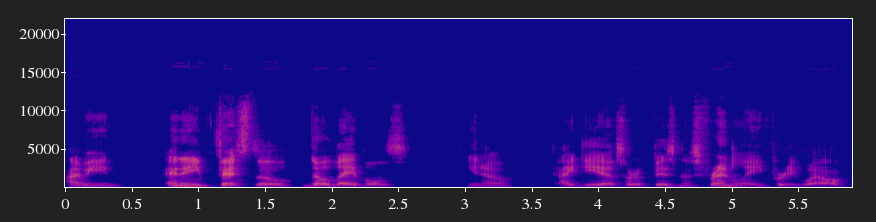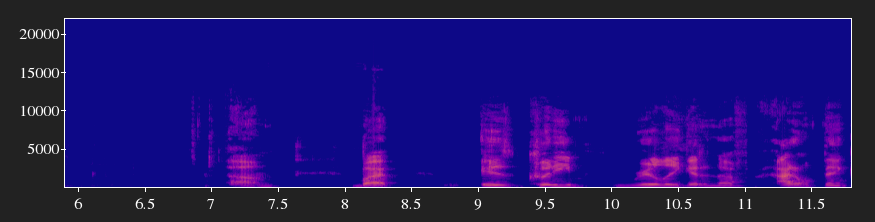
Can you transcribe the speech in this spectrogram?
I mean, and he fits the the labels, you know, idea of sort of business friendly pretty well. Um, but is could he really get enough? I don't think.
